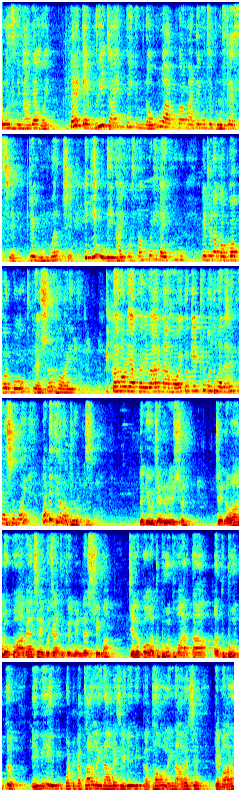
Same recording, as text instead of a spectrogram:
રોલ્સ નિભાવ્યા હોય, ત્યારે એવરી ટાઈમ કંઈક નવું આપવા માટેનું જે પ્રોસેસ છે, જે હોમવર્ક છે, એ કેવું દેખાય ફોર સમબડી લાઈક યુ કે જેના કબ્બા પર બહુ જ પ્રેશર હોય કરોડિયા પરિવારના હોય તો કેટલું બધું વધારે પ્રેશર હોય? What is your approach the new generation જે નવા લોકો આવ્યા છે ગુજરાતી ફિલ્મ ઇન્ડસ્ટ્રીમાં જે લોકો અદ્ભુત વાર્તા, અદ્ભુત એવી એવી પટકથા લઈને આવે છે, એવી એવી કથાઓ લઈને આવે છે કે મારો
